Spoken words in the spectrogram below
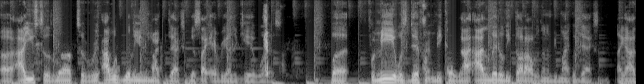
uh, I used to love to. Re- I was really into Michael Jackson, just like every other kid was. But for me, it was different because I, I literally thought I was going to be Michael Jackson. Like I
